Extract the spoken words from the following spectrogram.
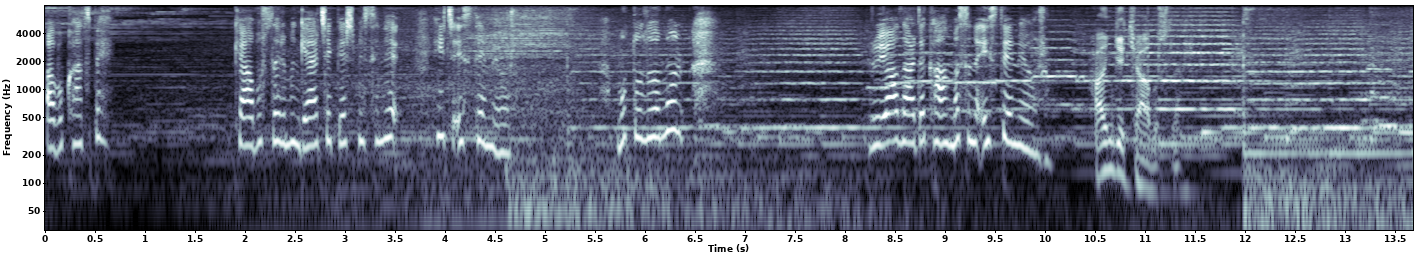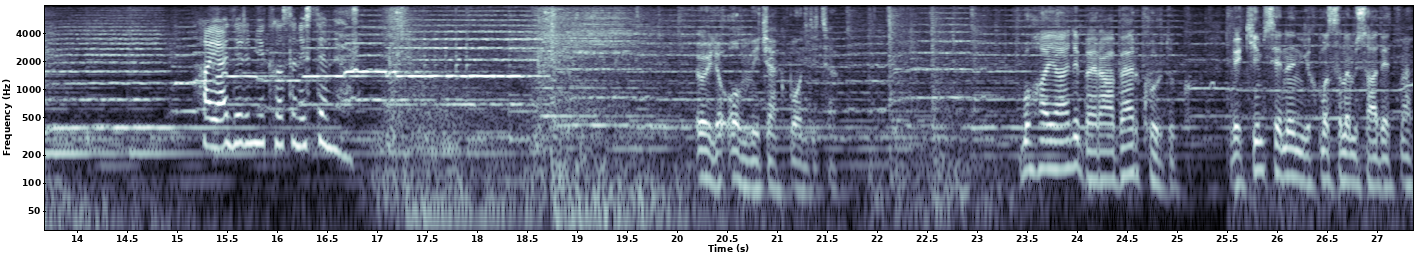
Avukat bey. Kabuslarımın gerçekleşmesini hiç istemiyorum. Mutluluğumun rüyalarda kalmasını istemiyorum. Hangi kabuslar? Hayallerim yıkılsın istemiyorum. Öyle olmayacak Bondita. Bu hayali beraber kurduk ve kimsenin yıkmasına müsaade etmem.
